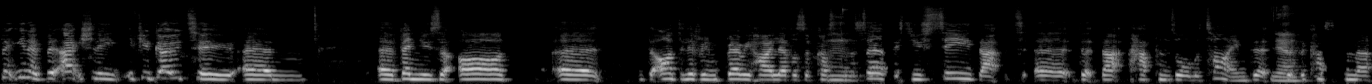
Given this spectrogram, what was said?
but you know, but actually, if you go to um, uh, venues that are uh, that are delivering very high levels of customer Mm. service, you see that uh, that that happens all the time. That, Yeah. that the customer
